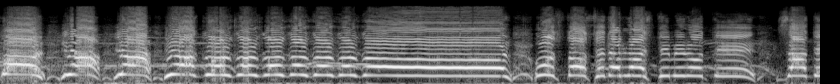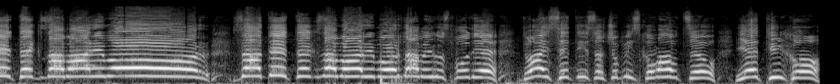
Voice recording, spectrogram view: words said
gol, ja, ja, ja, gol, gol, gol, gol, gol, gol, gol, v 117 minuti, zadetek za Maribor, zadetek za Maribor, dame in gospodje, 20 tisoč obiskovalcev je tiho,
